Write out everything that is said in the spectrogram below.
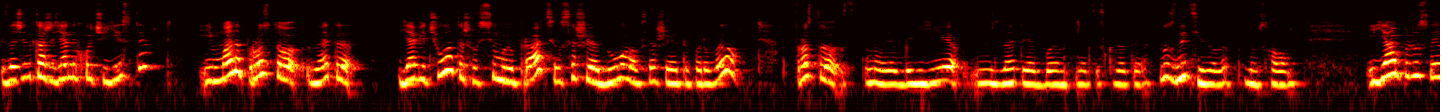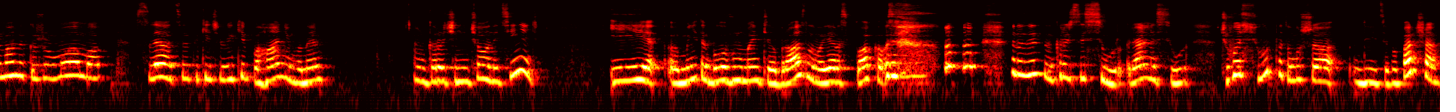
значить, він каже, я не хочу їсти, і в мене просто, знаєте, я відчула те, що всю мою працю, все, що я думала, все, що я тепер робила, просто ну, якби її, знаєте, якби, як це сказати, ну, знецінили, одним словом. І я кажу своїй мамі, кажу, мама, все, це такі чоловіки погані, вони, коротше, нічого не цінять. І е, мені так було в моменті образливо, я розплакалася. Розумієте, коротше, це сюр, реально сюр. Чого сюр? Тому що, дивіться, по-перше,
